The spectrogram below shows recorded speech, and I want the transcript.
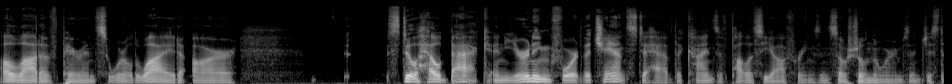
a lot of parents worldwide are still held back and yearning for the chance to have the kinds of policy offerings and social norms and just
